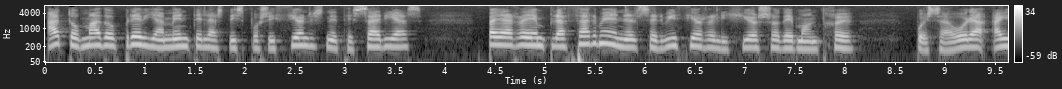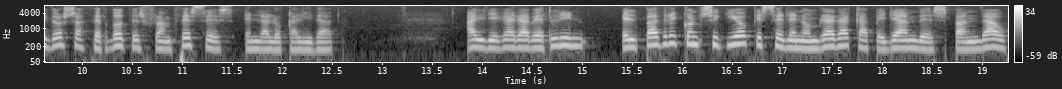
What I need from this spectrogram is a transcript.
ha tomado previamente las disposiciones necesarias para reemplazarme en el servicio religioso de Montreux, pues ahora hay dos sacerdotes franceses en la localidad. Al llegar a Berlín, el padre consiguió que se le nombrara capellán de Spandau,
